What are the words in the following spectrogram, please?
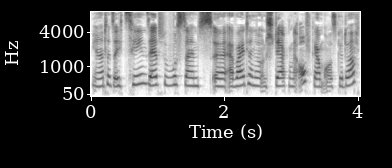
ja tatsächlich zehn selbstbewusstseins äh, und stärkende Aufgaben ausgedacht.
